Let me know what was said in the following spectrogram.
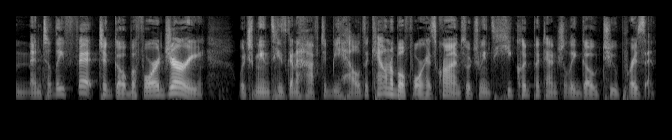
mentally fit to go before a jury, which means he's going to have to be held accountable for his crimes, which means he could potentially go to prison.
